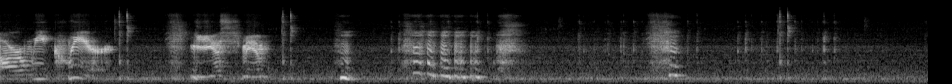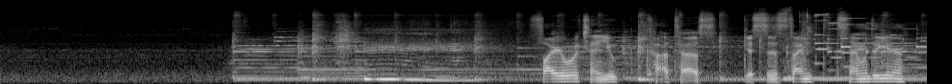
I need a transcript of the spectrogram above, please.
Are we clear? Yes, ma'am. Fireworks and yukatas. Guess it's time time of the year.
